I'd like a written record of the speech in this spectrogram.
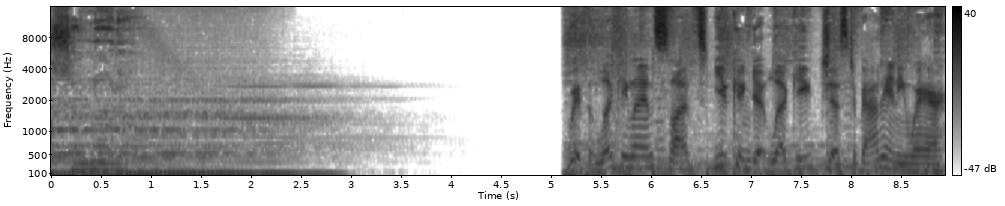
Sonoro. With the Lucky Land slots, you can get lucky just about anywhere.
